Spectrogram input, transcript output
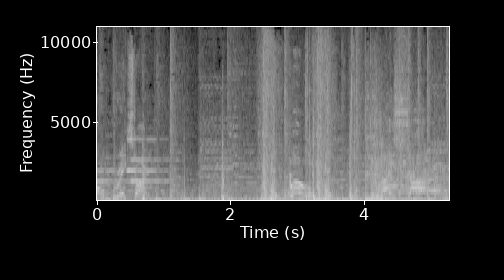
Vertical break start. Whoa! Nice shot!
